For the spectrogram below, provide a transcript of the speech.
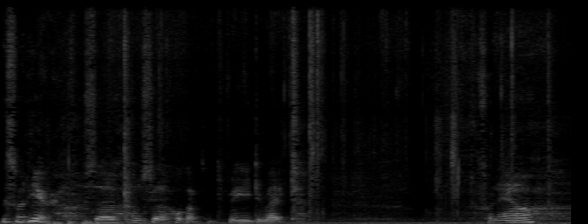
this one here. So I'm just going to hook up the VE direct for now.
